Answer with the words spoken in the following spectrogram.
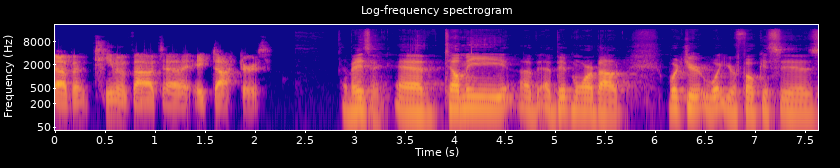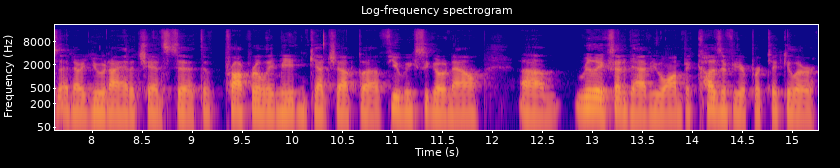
have a team of about uh, eight doctors. Amazing. And tell me a, a, bit more about what your what your focus is. I know you and I had a chance to to properly meet and catch up a few weeks ago now. Um, really excited to have you on because of your particular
